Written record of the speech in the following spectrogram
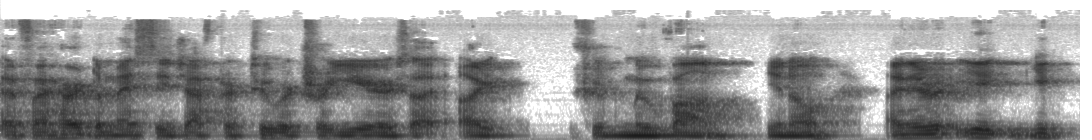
if I heard the message after two or three years, I, I should move on. You know, and you, you,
